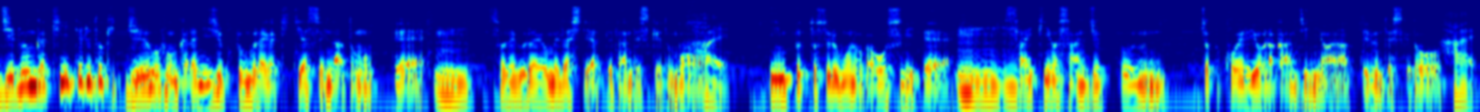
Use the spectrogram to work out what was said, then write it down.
自分が聞いてる時15分から20分ぐらいが聞きやすいなと思って、うん、それぐらいを目指してやってたんですけども、はい、インプットするものが多すぎて、うんうんうん、最近は30分ちょっと超えるような感じにはなってるんですけど、はい、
